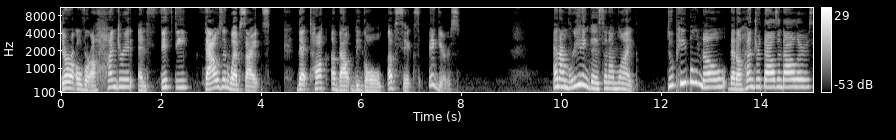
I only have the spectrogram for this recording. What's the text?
There are over 150,000 websites that talk about the goal of six figures. And I'm reading this and I'm like, do people know that $100,000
